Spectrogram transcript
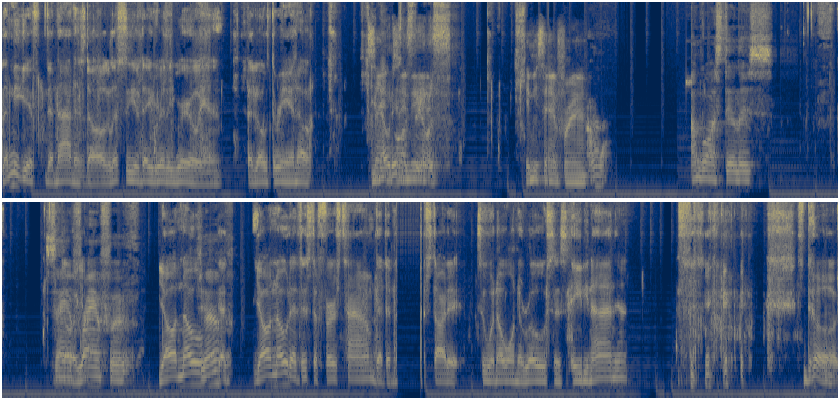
Let me give the Niners, dog. Let's see if they really real and they go three and zero. You Same know this. same here. Steelers. Give me San Fran. I'm, I'm going Steelers. San Oh, yeah. Fran for Y'all know Jeff? that y'all know that this the first time that the Niners started two and zero on the road since '89. Yeah? dog,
